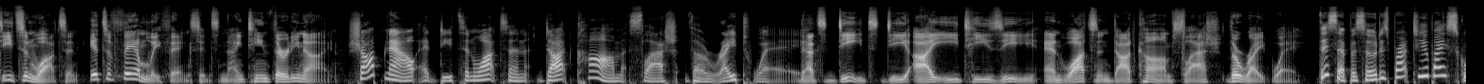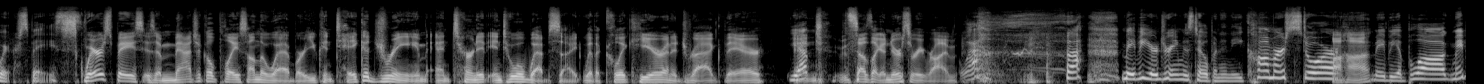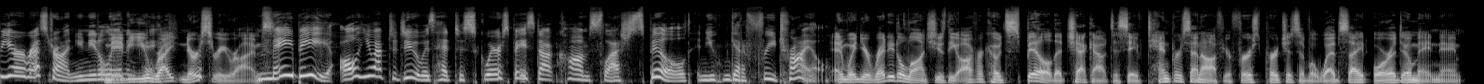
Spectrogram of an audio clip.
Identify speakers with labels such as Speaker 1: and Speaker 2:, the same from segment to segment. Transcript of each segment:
Speaker 1: Dietz and Watson. It's a family thing since 1939.
Speaker 2: Shop now at dietzandwatson.com slash the right way.
Speaker 1: That's Dietz, D I E T Z, and Watson.com slash the right way.
Speaker 2: This episode is brought to you by Squarespace.
Speaker 1: Squarespace is a magical place on the web where you can take a dream and turn it into a website with a click here and a drag there.
Speaker 2: Yep.
Speaker 1: And it sounds like a nursery rhyme.
Speaker 2: Maybe your dream is to open an e-commerce store,
Speaker 1: Uh-huh.
Speaker 2: maybe a blog, maybe you're a restaurant, you need a
Speaker 1: Maybe you
Speaker 2: page.
Speaker 1: write nursery rhymes.
Speaker 2: Maybe. All you have to do is head to squarespace.com slash spilled and you can get a free trial.
Speaker 1: And when you're ready to launch, use the offer code SPILLED at checkout to save 10% off your first purchase of a website or a domain name.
